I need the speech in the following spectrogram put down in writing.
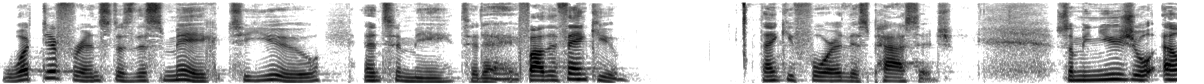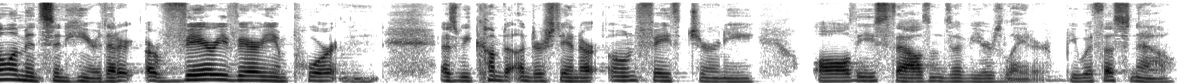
what difference does this make to you and to me today. Father thank you. Thank you for this passage some unusual elements in here that are, are very, very important as we come to understand our own faith journey all these thousands of years later. Be with us now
